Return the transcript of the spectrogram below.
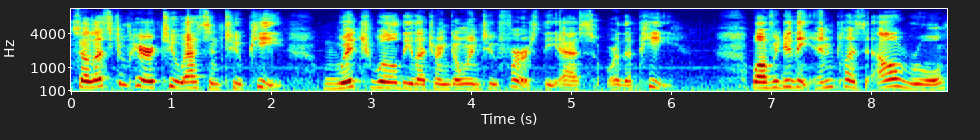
So let's compare 2s and 2p. Which will the electron go into first, the s or the p? Well, if we do the n plus l rule,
